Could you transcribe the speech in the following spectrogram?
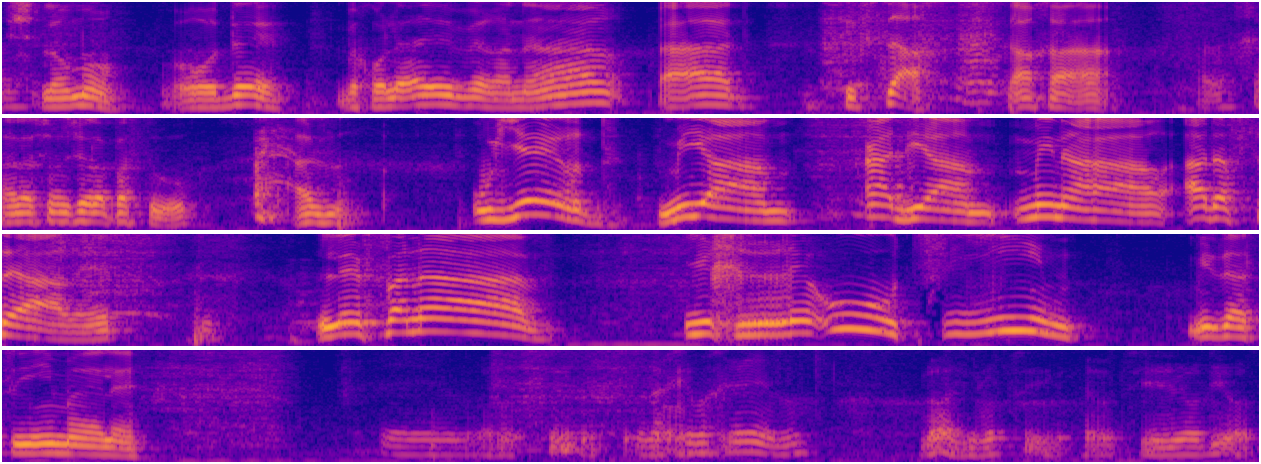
שלמה, רודה בכל עבר הנהר ועד תפסח, ככה הלשון של הפסוק. אז הוא ירד מים עד ים, מנהר עד אפסי הארץ, לפניו יכרעו ציים, מי זה הציים האלה? אה, מלכים אחרים, לא? לא, היו לו צי, היו ציוניות.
